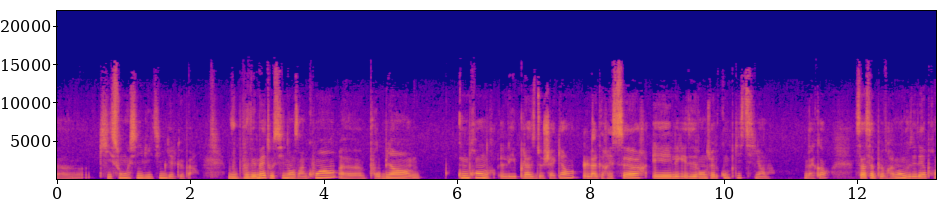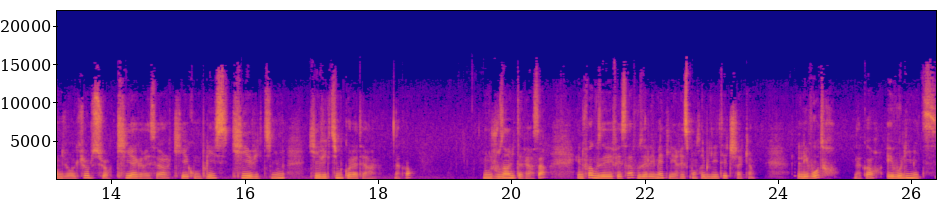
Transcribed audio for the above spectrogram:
euh, qui sont aussi victimes quelque part. Vous pouvez mettre aussi dans un coin euh, pour bien comprendre les places de chacun, l'agresseur et les éventuels complices s'il y en a. D'accord? Ça, ça peut vraiment vous aider à prendre du recul sur qui est agresseur, qui est complice, qui est victime, qui est victime collatérale. D'accord? Donc je vous invite à faire ça. Une fois que vous avez fait ça, vous allez mettre les responsabilités de chacun. Les vôtres, d'accord? Et vos limites.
